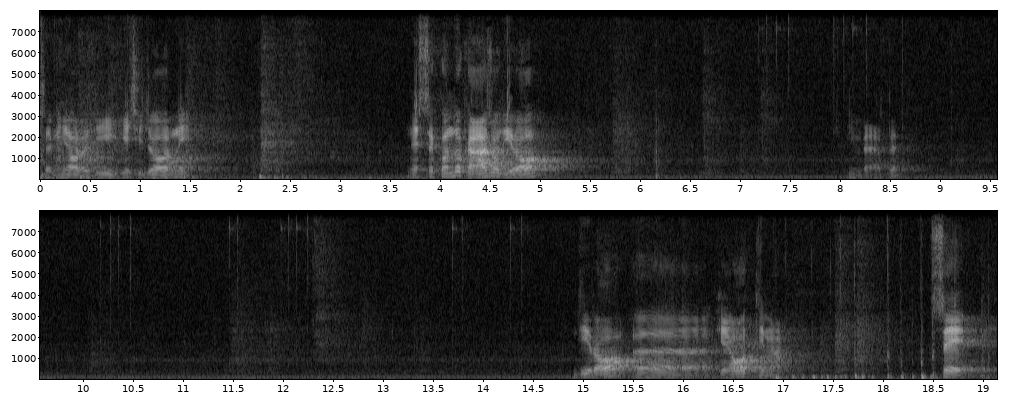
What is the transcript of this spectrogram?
se minore di 10 giorni. Nel secondo caso dirò, in verde, dirò eh, che è ottima. Se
